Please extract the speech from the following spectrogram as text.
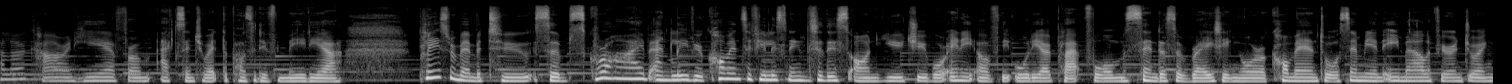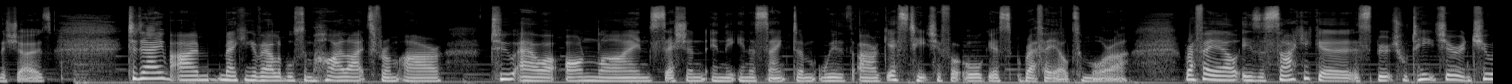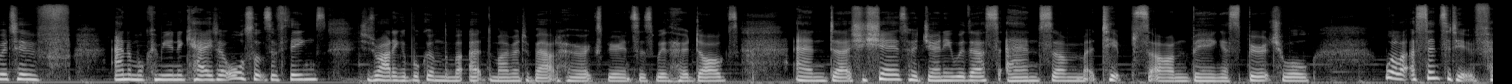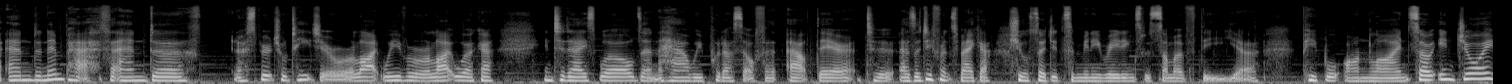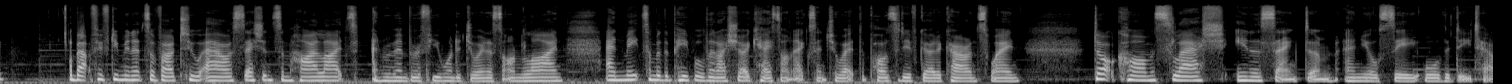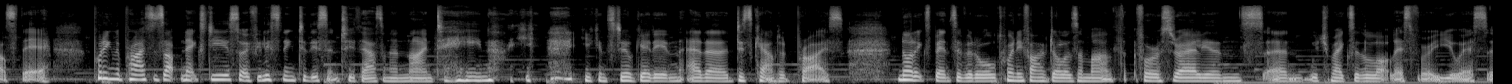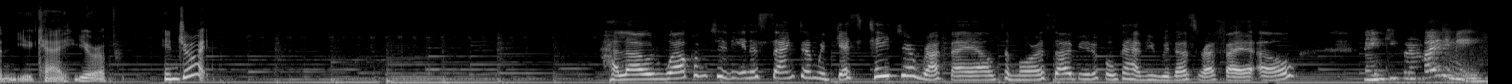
Hello, Karen here from Accentuate the Positive Media. Please remember to subscribe and leave your comments if you're listening to this on YouTube or any of the audio platforms. Send us a rating or a comment or send me an email if you're enjoying the shows. Today, I'm making available some highlights from our two hour online session in the Inner Sanctum with our guest teacher for August, Raphaelle Tamura. Raphaelle is a psychic, a, spiritual teacher, intuitive, animal communicator, all sorts of things. She's writing a book the, at the moment about her experiences with her dogs. And uh, she shares her journey with us and some tips on being a spiritual, well, a sensitive and an empath and uh, you know, spiritual teacher or a light weaver or a light worker in today's world and how we put ourselves out there to as a difference maker. She also did some mini readings with some of the uh, people online. So enjoy about 50 minutes of our two hour session, some highlights. And remember, if you want to join us online and meet some of the people that I showcase on Accentuate the Positive, go to karenswain.com slash inner sanctum and you'll see all the details there putting the prices up next year. So if you're listening to this in 2019, you can still get in at a discounted price. Not expensive at all, $25 a month for Australians, and which makes it a lot less for a US and UK, Europe. Enjoy. Hello and welcome to the Inner Sanctum with guest teacher Raphaelle Tamura. So beautiful to have you with us, Raphaelle. Thank you for inviting me.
